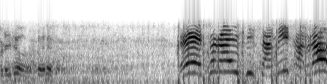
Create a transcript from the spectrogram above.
Hombre, no. ¡Eh! ¡Eso no es a mí, cabrón!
